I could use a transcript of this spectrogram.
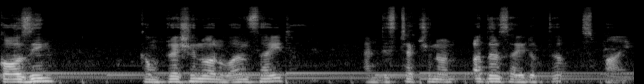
causing compression on one side and distraction on other side of the spine.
